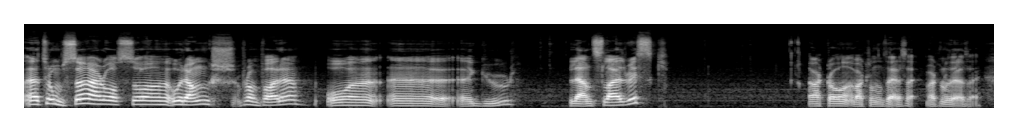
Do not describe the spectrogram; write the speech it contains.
Uh, Tromsø er det også oransje flomfare og eh, gul landslide risk. Verdt å, verdt å notere seg. Verdt å notere seg.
